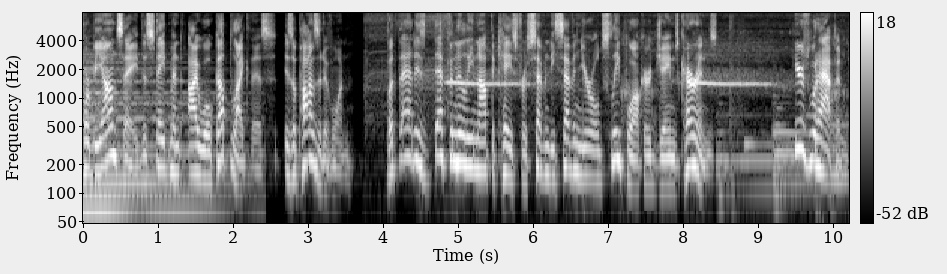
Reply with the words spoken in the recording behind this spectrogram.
For Beyonce, the statement, I woke up like this, is a positive one. But that is definitely not the case for 77 year old sleepwalker James Currens. Here's what happened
